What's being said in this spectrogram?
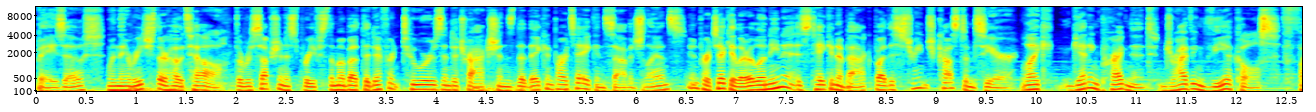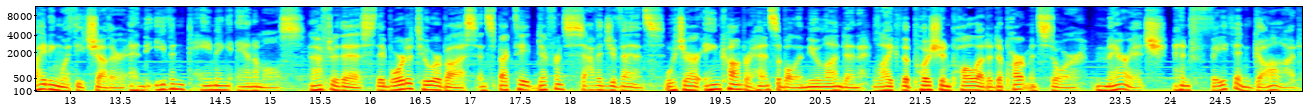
Bezos. When they reach their hotel, the receptionist briefs them about the different tours and attractions that they can partake in Savage Lands. In particular, Lenina is taken aback by the strange customs here, like getting pregnant, driving vehicles, fighting with each other, and even taming animals. After this, they board a tour bus and spectate different savage events, which are incomprehensible in New London, like the push and pull at a department store, marriage, and faith in God.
